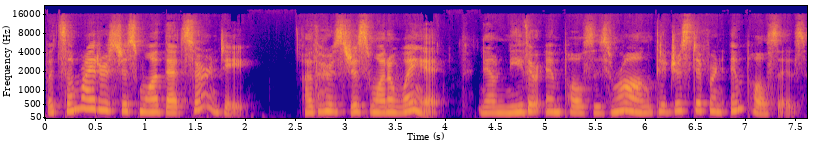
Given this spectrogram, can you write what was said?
but some writers just want that certainty. Others just want to wing it. Now, neither impulse is wrong, they're just different impulses.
